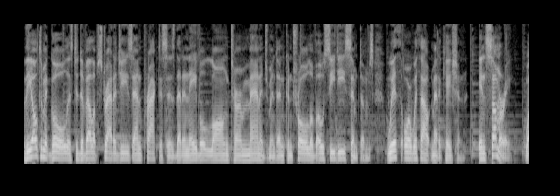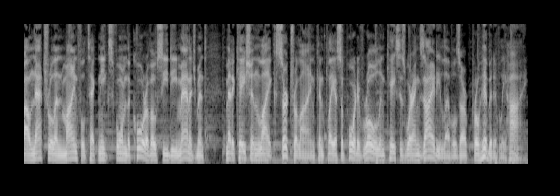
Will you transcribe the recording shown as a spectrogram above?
The ultimate goal is to develop strategies and practices that enable long-term management and control of OCD symptoms, with or without medication. In summary, while natural and mindful techniques form the core of OCD management, Medication like sertraline can play a supportive role in cases where anxiety levels are prohibitively high.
